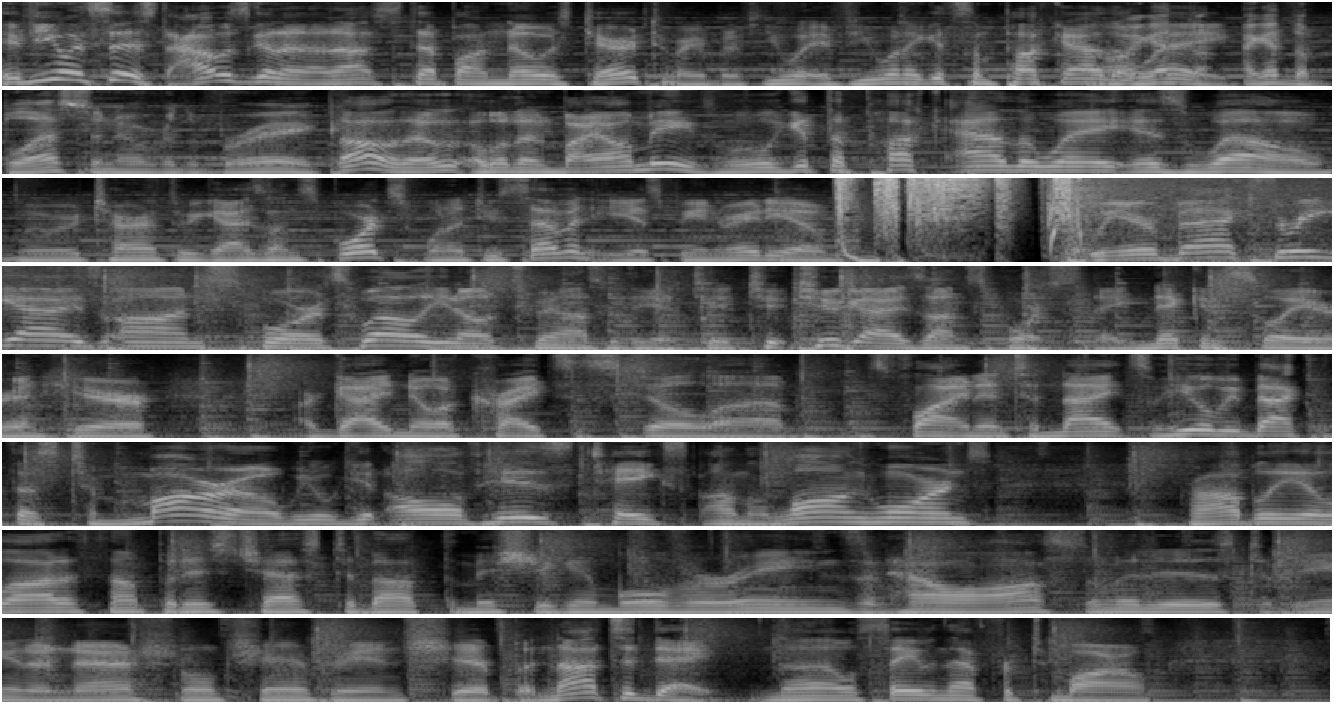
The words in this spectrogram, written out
If you insist, I was gonna not step on Noah's territory, but if you if you want to get some puck out of Oh, I, the got way, the, I got the blessing over the break. Oh, tho- well, then by all means, we'll get the puck out of the way as well. When we return, Three Guys on Sports, 1027 ESPN Radio. We are back, Three Guys on Sports. Well, you know, to be honest with you, two, two, two guys on sports today. Nick and Sawyer in here. Our guy Noah Kreitz is still uh, he's flying in tonight, so he will be back with us tomorrow. We will get all of his takes on the Longhorns. Probably a lot of thumping his chest about the Michigan Wolverines and how awesome it is to be in a national championship, but not today. No, we're saving that for tomorrow.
